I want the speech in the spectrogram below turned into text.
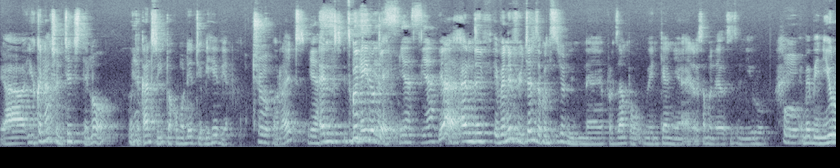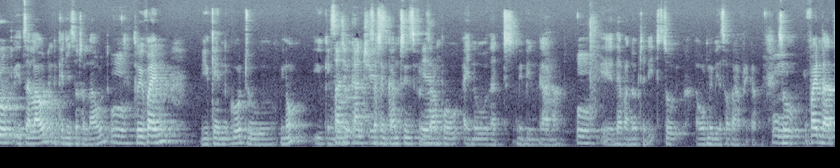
Uh, you can actually change the law of Yeah. the country to accommodate your behavior, True. all right? Yes. And it's going to be okay. Yes. Yeah. Yeah, and if even if you change the constitution, in, uh, for example, we're in Kenya and someone else is in Europe, Mm. maybe in Europe it's allowed, in Kenya it's not allowed. Mm. So you find you can go to you know you can Certain go countries. certain countries. For Yeah. example, I know that maybe in Ghana Mm. eh, they have adopted it. So or maybe in South Africa. Mm. So you find that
